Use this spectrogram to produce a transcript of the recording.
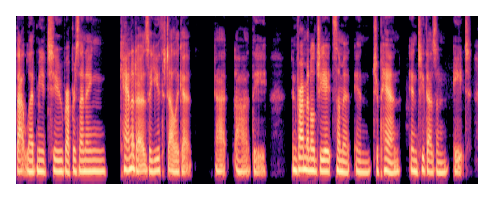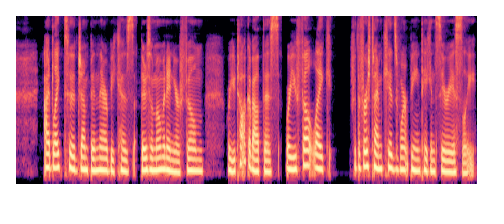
that led me to representing Canada as a youth delegate at uh, the Environmental G8 Summit in Japan in 2008. I'd like to jump in there because there's a moment in your film where you talk about this, where you felt like for the first time kids weren't being taken seriously.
